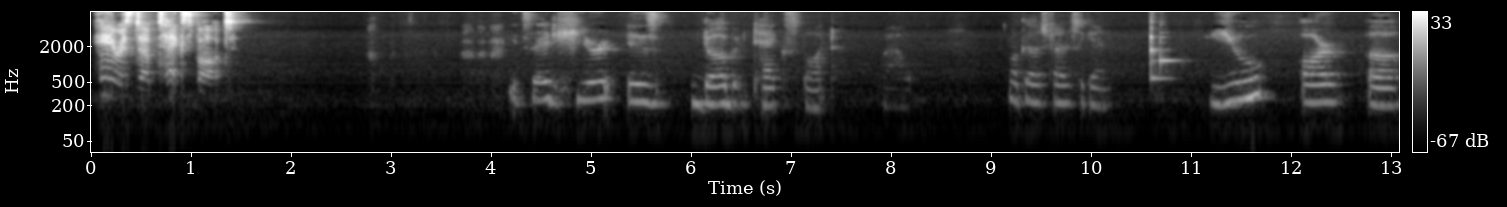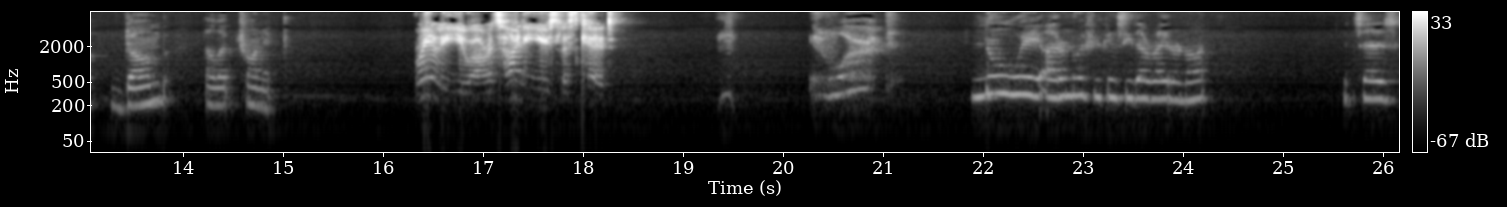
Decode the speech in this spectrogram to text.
Here is Dub tech spot. It said here is dub tech spot. Wow. Okay, let's try this again. You are a dumb electronic. You are a tiny useless kid. It worked! No way, I don't know if you can see that right or not. It says,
